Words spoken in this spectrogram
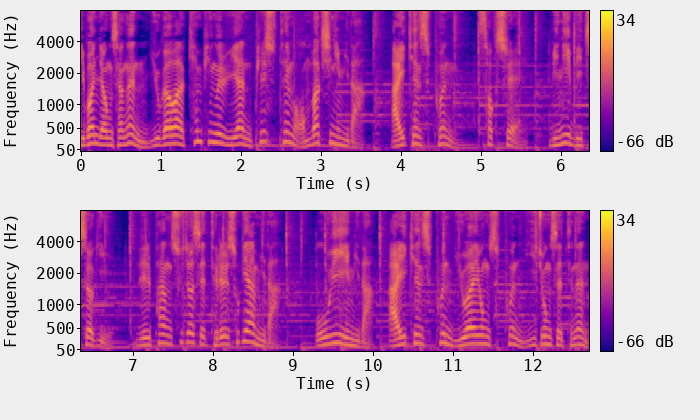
이번 영상은 육아와 캠핑을 위한 필수템 언박싱입니다. 아이캔 스푼, 석쇠, 미니 믹서기, 릴팡 수저 세트를 소개합니다. 5위입니다. 아이캔 스푼 유아용 스푼 2종 세트는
